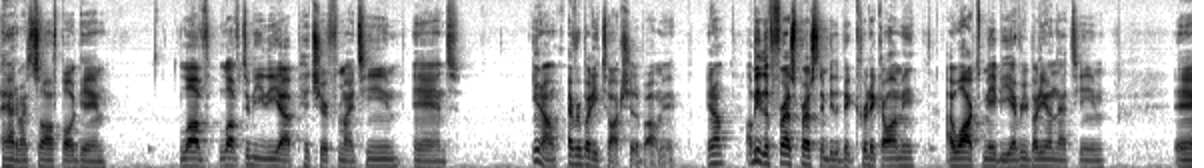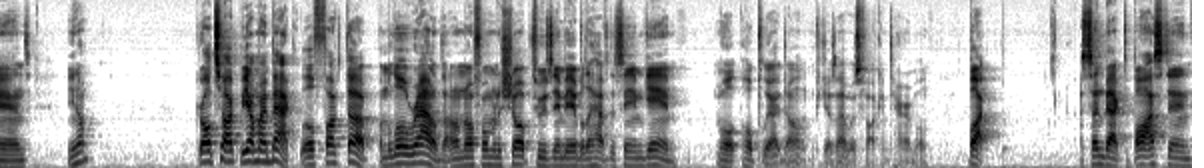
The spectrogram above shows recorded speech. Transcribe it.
I had my softball game. Love love to be the uh, pitcher for my team, and you know everybody talks shit about me. You know I'll be the first person to be the big critic on me. I walked maybe everybody on that team, and you know they're all talk behind my back. A little fucked up. I'm a little rattled. I don't know if I'm gonna show up Tuesday and be able to have the same game. Well, hopefully I don't because that was fucking terrible. But I send back to Boston,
